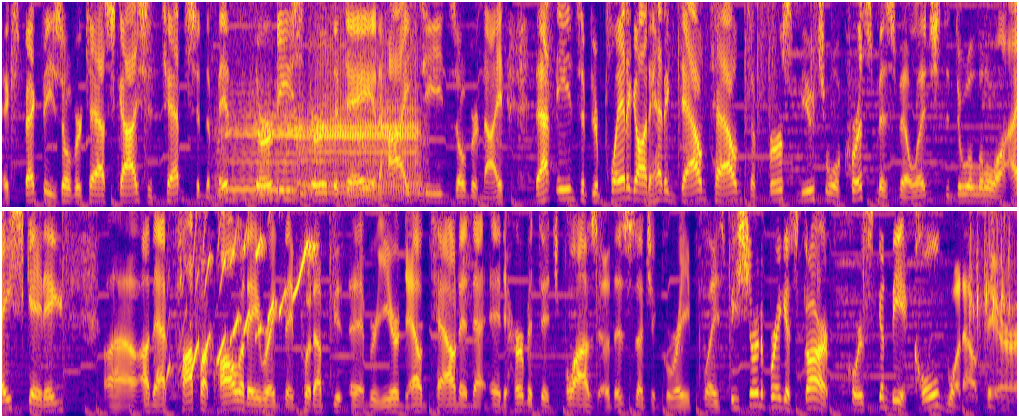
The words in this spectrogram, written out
expect these overcast skies and temps in the mid 30s during the day and high teens overnight. That means if you're planning on heading downtown to First Mutual Christmas Village to do a little ice skating uh, on that pop up holiday rig they put up every year downtown in, in Hermitage Plaza. This is such a great place. Be sure to bring a scarf. Of course, it's going to be a cold one out there.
